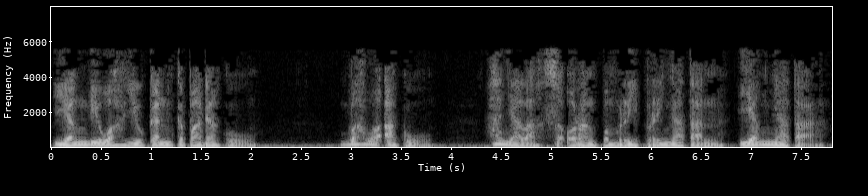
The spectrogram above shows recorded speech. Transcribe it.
Yang diwahyukan kepadaku, bahwa aku hanyalah seorang pemberi peringatan yang nyata.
